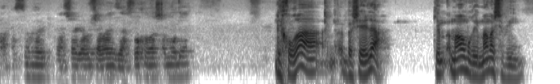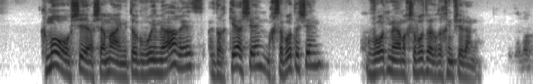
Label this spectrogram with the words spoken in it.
הפסוק הזה, כאשר גם שמיים זה הפוך ממה שאמור להיות? לכאורה, בשאלה, מה אומרים, מה משווים? כמו שהשמיים יותר גבוהים מהארץ, אז דרכי השם, מחשבות השם, גבוהות מהמחשבות והדרכים שלנו. זה לא.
